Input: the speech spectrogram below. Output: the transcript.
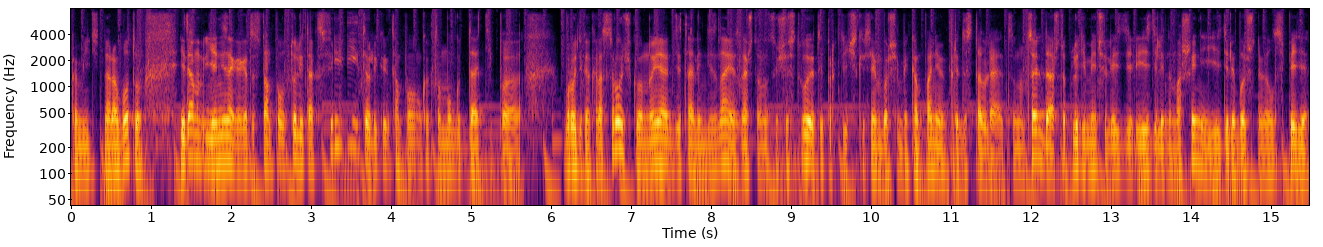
коммитить на работу. И там, я не знаю, как это там, то ли так free, то ли как там, по-моему, как-то могут дать, типа, вроде как рассрочку, но я детали не знаю, я знаю, что оно существует и практически всеми большими компаниями предоставляется. Но цель, да, чтобы люди меньше ездили, ездили на машине, ездили больше на велосипеде,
